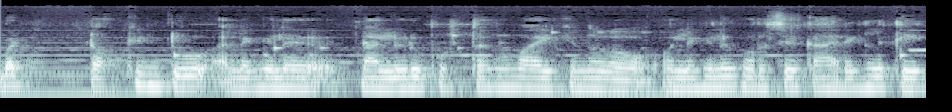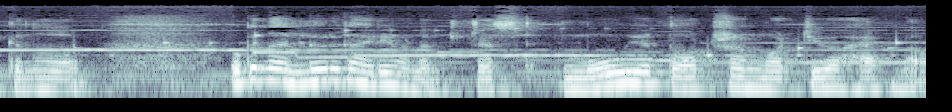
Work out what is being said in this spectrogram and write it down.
ബട്ട് ടോക്കിംഗ് ടു അല്ലെങ്കിൽ നല്ലൊരു പുസ്തകം വായിക്കുന്നതോ അല്ലെങ്കിൽ കുറച്ച് കാര്യങ്ങൾ കേൾക്കുന്നതോ ഒക്കെ നല്ലൊരു കാര്യമാണ്. Just move your thoughts from what you have now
